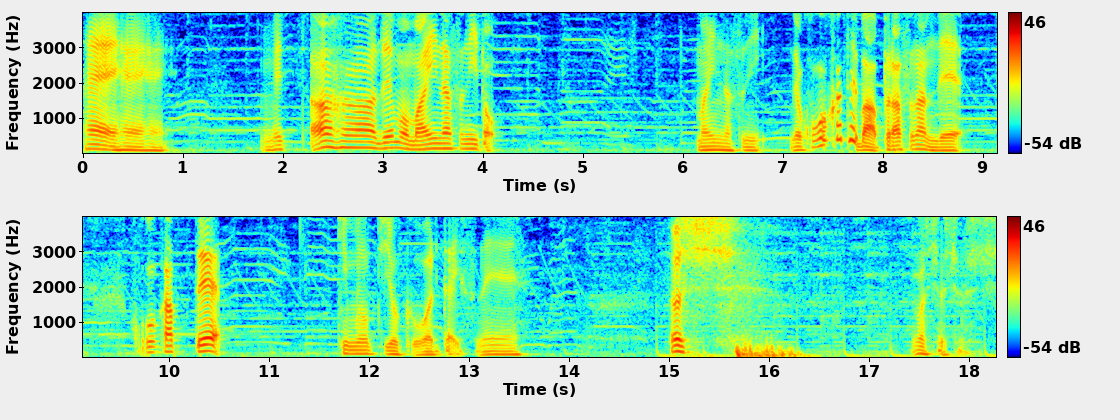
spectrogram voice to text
はいはいはい。めああでもマイナス2と。マイナス2でここ勝てばプラスなんでここ勝って気持ちよく終わりたいですね。よし。よしよしよし。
